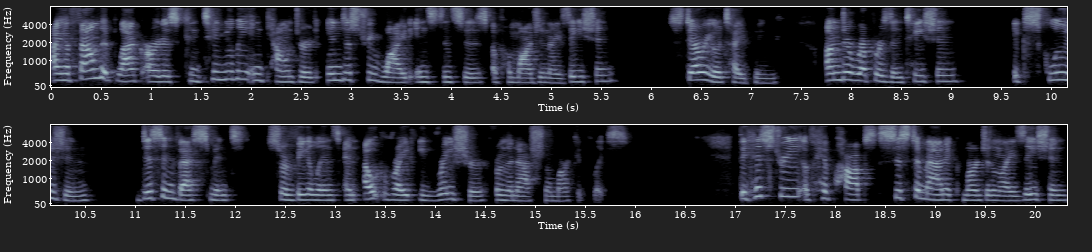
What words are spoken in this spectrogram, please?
I have found that Black artists continually encountered industry-wide instances of homogenization, stereotyping, underrepresentation, exclusion, disinvestment, surveillance, and outright erasure from the national marketplace. The history of hip hop's systematic marginalization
